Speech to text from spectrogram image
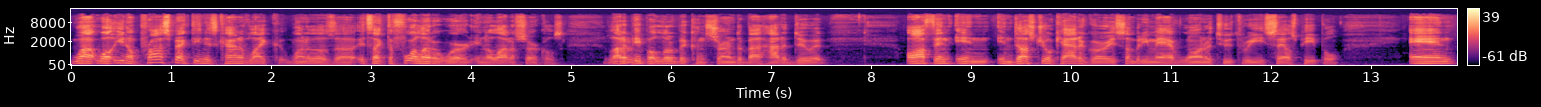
Well, well, you know, prospecting is kind of like one of those. Uh, it's like the four-letter word in a lot of circles. A lot of mm-hmm. people are a little bit concerned about how to do it. Often in industrial categories, somebody may have one or two, three salespeople, and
